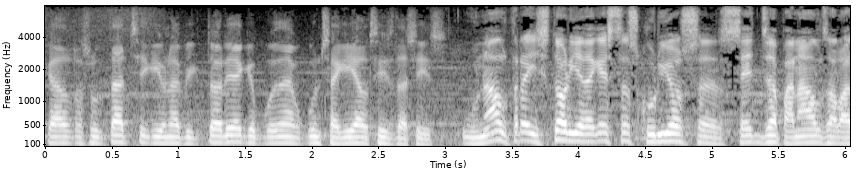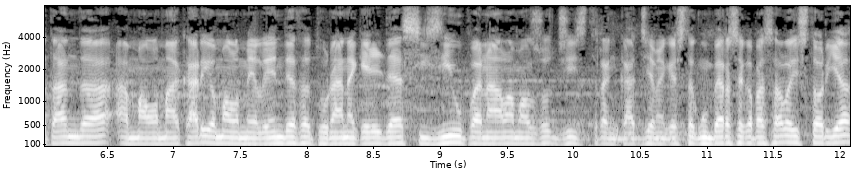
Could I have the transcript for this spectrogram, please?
que el resultat sigui una victòria i que podem aconseguir el 6 de 6. Una altra història d'aquestes curioses, 16 penals a la tanda amb el Macari o amb el Meléndez aturant aquell decisiu penal amb els ots trencats i amb aquesta conversa que passa a la història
